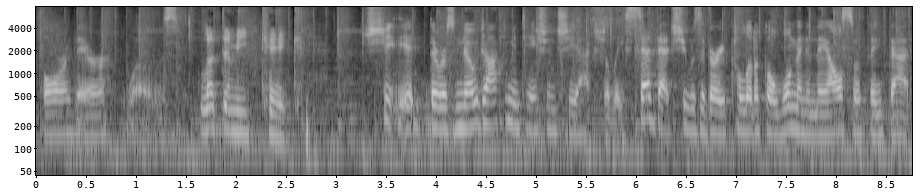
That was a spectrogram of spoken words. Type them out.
for their woes. Let them eat cake. She, it, there was no documentation she actually said that. She was a very political woman, and they also think that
